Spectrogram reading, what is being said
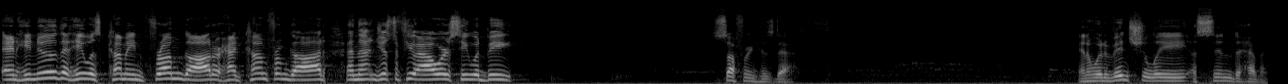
and he knew that he was coming from God or had come from God, and that in just a few hours he would be suffering his death. And would eventually ascend to heaven.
